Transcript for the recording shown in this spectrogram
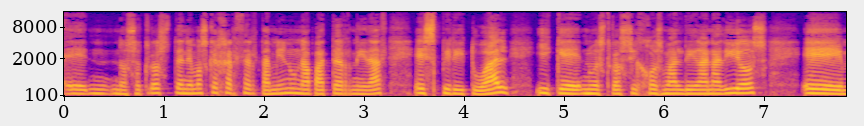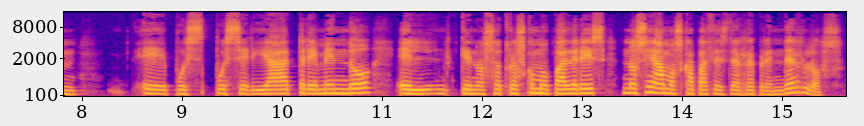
eh, nosotros tenemos que ejercer también una paternidad espiritual y que nuestros hijos maldigan a Dios. Eh, eh, pues, pues sería tremendo el que nosotros como padres no seamos capaces de reprenderlos.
